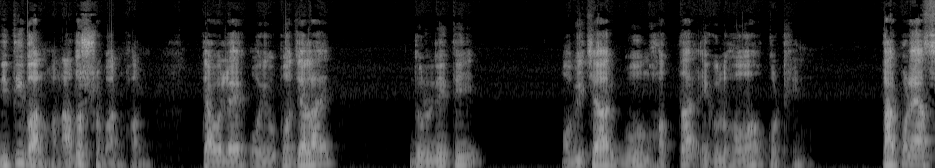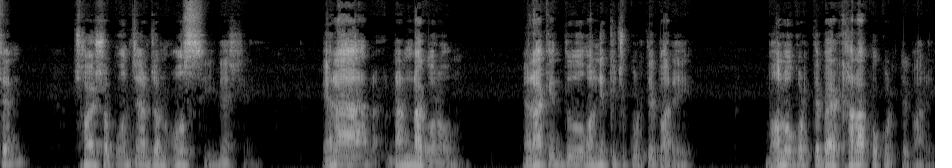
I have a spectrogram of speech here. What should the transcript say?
নীতিবান হন, আদর্শবান হন, তাহলে ওই উপজেলায় দুর্নীতি, অবিচার, গুম, হত্যা, এগুলো হওয়াও কঠিন। তারপরে আছেন ছয়শো পঞ্চাশ জন ওসি দেশে। এরা ডান্ডা গরম। এরা কিন্তু অনেক কিছু করতে পারে, ভালো করতে পারে, খারাপও করতে পারে।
